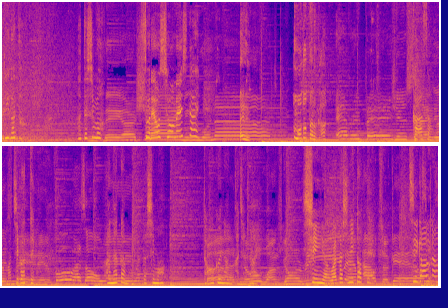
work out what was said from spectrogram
ありがとう。私もそれを証明したい。エル戻ったのか？母さんは間違ってる。あなたも私も道具なんかじゃない。深夜私にとって違うなんだ。だ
